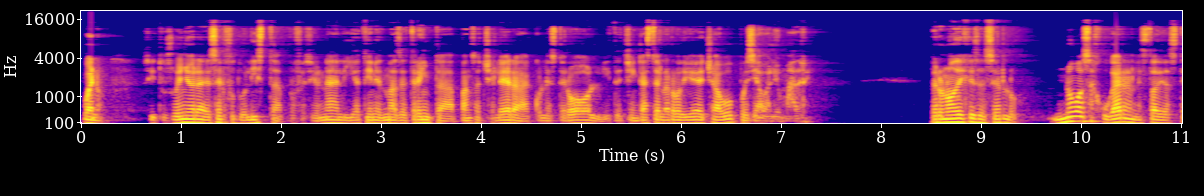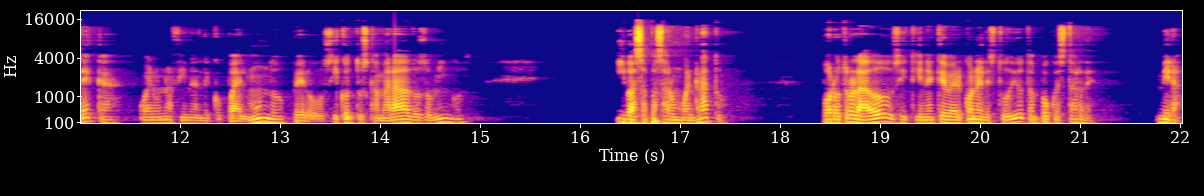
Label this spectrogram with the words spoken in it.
Bueno, si tu sueño era de ser futbolista profesional y ya tienes más de 30, panza chelera, colesterol y te chingaste la rodilla de chavo, pues ya valió madre. Pero no dejes de hacerlo. No vas a jugar en el Estadio Azteca o en una final de Copa del Mundo, pero sí con tus camaradas los domingos. Y vas a pasar un buen rato. Por otro lado, si tiene que ver con el estudio, tampoco es tarde. Mira,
